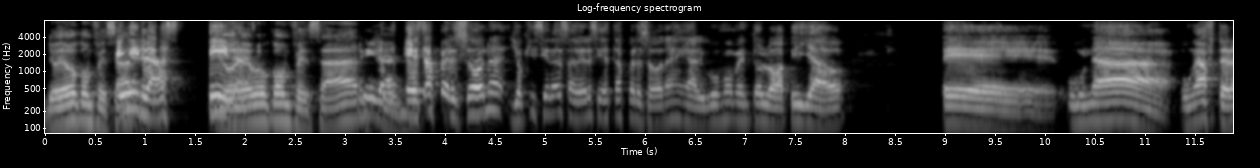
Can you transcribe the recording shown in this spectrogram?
Yo debo confesar. Pilas, pilas. Yo debo confesar. Estas personas, yo quisiera saber si estas personas en algún momento lo ha pillado eh, una, un after.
